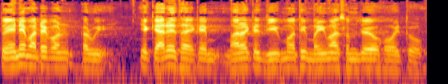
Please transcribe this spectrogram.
તો એને માટે પણ કરવી. એ ક્યારે થાય કે મારા કે જીવમાંથી મહિમા સમજાયો હોય તો.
